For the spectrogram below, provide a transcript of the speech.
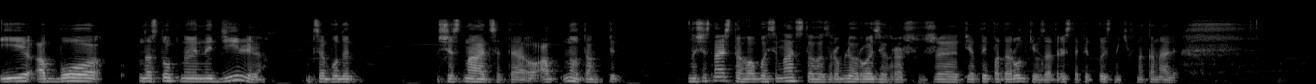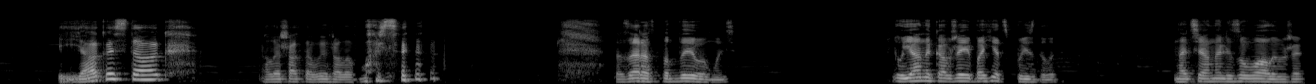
І або наступної неділі, це буде 16, а, ну там на 16 або 17 зроблю розіграш вже п'яти подарунків за 300 підписників на каналі. Якось так. Але шахта виграла в Барсі. Та зараз подивимось. У Яника вже і багет спиздили. Націоналізували вже.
